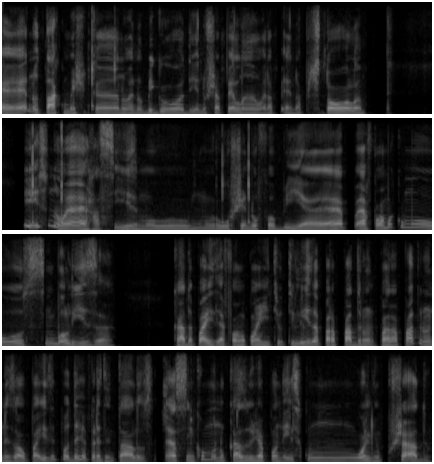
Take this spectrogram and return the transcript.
É no taco mexicano, é no bigode, é no chapelão, é na, é na pistola. E isso não é racismo ou xenofobia, é, é a forma como simboliza cada país. É a forma como a gente utiliza para, padron, para padronizar o país e poder representá-los. É assim como no caso do japonês com um olhinho puxado.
